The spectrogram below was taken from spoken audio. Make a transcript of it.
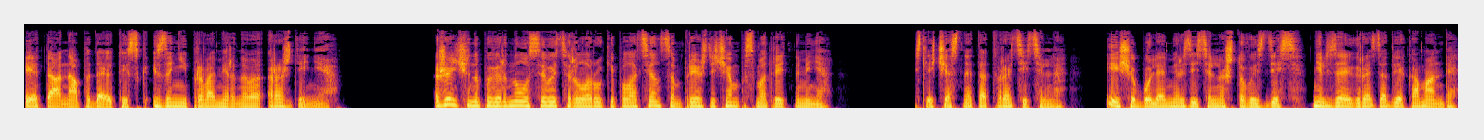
«Это она подает иск из-за неправомерного рождения». Женщина повернулась и вытерла руки полотенцем, прежде чем посмотреть на меня. «Если честно, это отвратительно. И еще более омерзительно, что вы здесь. Нельзя играть за две команды.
